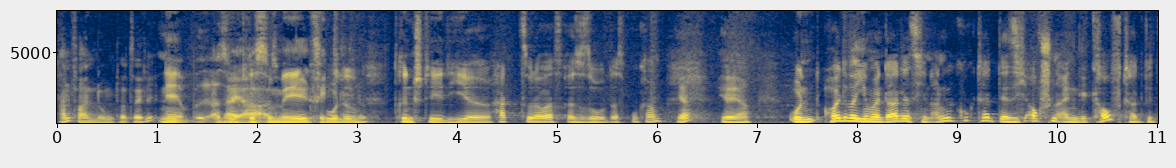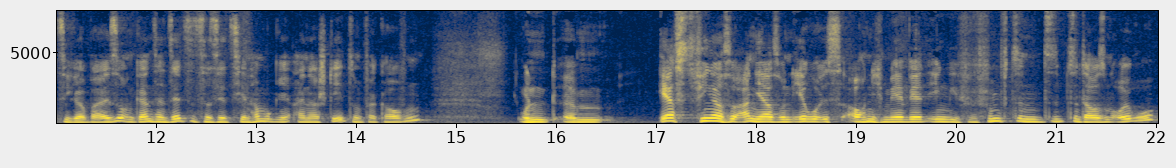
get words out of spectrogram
Anfeindungen tatsächlich. Nee, also Naja, kriegst du also Mails, wo Kritik, dann ne? drin steht, hier hackt's oder was, also so das Programm. Ja? Ja, ja. Und heute war jemand da, der sich ihn angeguckt hat, der sich auch schon einen gekauft hat, witzigerweise. Und ganz entsetzt ist, dass jetzt hier in Hamburg einer steht zum Verkaufen. Und ähm, erst fing er so an, ja, so ein Aero ist auch nicht mehr wert, irgendwie für 15.000, 17.000 Euro.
